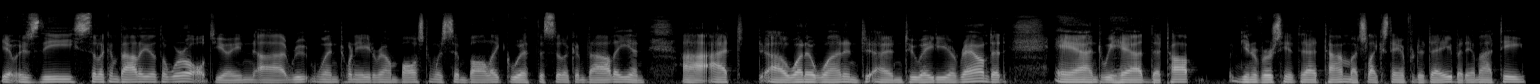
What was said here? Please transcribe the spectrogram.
It was the Silicon Valley of the world. You know, uh, Route 128 around Boston was symbolic with the Silicon Valley, and uh, I uh, 101 and, and 280 around it. And we had the top university at that time, much like Stanford today, but MIT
